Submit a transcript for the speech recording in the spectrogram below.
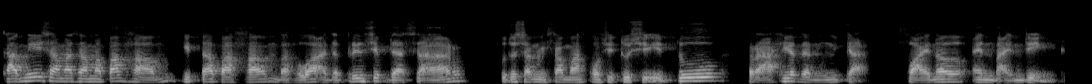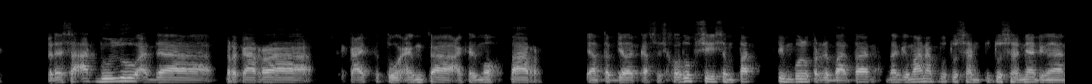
Kami sama-sama paham, kita paham bahwa ada prinsip dasar putusan Mahkamah Konstitusi itu terakhir dan mengikat, final and binding. Pada saat dulu ada perkara terkait Ketua MK Akhil Mohtar yang terjerat kasus korupsi sempat timbul perdebatan bagaimana putusan-putusannya dengan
